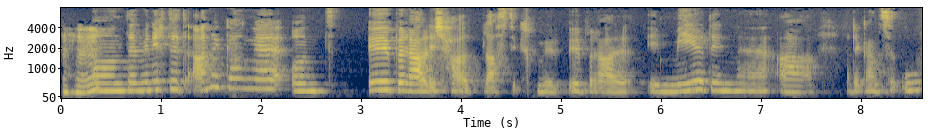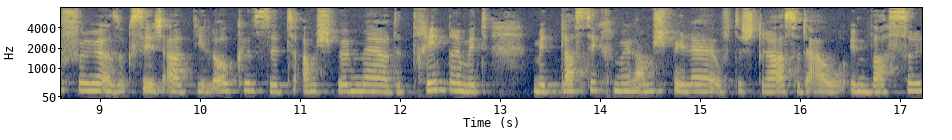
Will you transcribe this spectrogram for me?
Mhm. Und dann bin ich dort angegangen und überall ist halt Plastikmüll. Überall im Meer, drin, äh, an, an der ganzen Ufer. Also du siehst auch die Locals dort am Schwimmen oder die Kinder mit, mit Plastikmüll am Spielen auf der Straße oder auch im Wasser.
